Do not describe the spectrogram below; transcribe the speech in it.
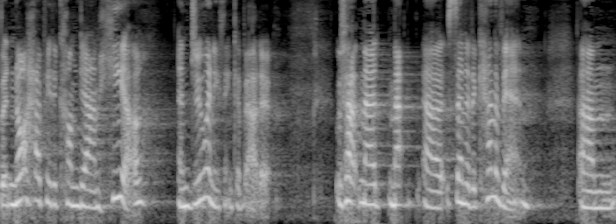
but not happy to come down here and do anything about it. We've had Matt, Matt, uh, Senator Canavan um,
